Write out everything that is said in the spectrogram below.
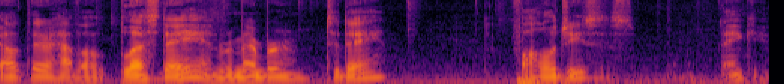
out there, have a blessed day, and remember today, follow Jesus. Thank you.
